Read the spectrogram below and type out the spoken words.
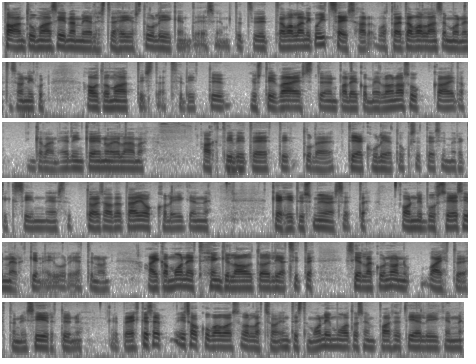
taantumaa siinä mielessä heijastuu liikenteeseen, mutta se tavallaan niin kuin itseisarvo tai tavallaan semmoinen, että se on niin kuin automaattista, että se liittyy justiin väestöön, paljonko meillä on asukkaita, minkälainen elinkeinoelämä, aktiviteetti, tulee tiekuljetukset esimerkiksi sinne ja sitten toisaalta tämä joukkoliikenne kehitys myös, että onnibussi esimerkkinä juuri, että on aika monet henkilöautoilijat sitten siellä kun on vaihtoehto, niin siirtynyt. Että ehkä se iso kuva voisi olla, että se on entistä monimuotoisempaa se tieliikenne.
